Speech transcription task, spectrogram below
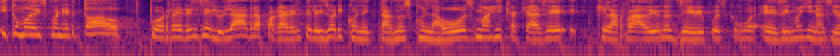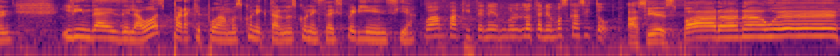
Y como disponer todo, correr el celular, apagar el televisor y conectarnos con la voz mágica que hace que la radio nos lleve pues como esa imaginación linda desde la voz para que podamos conectarnos con esta experiencia. Juanpa, aquí tenemos, lo tenemos casi todo. Así es, Paranahue,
